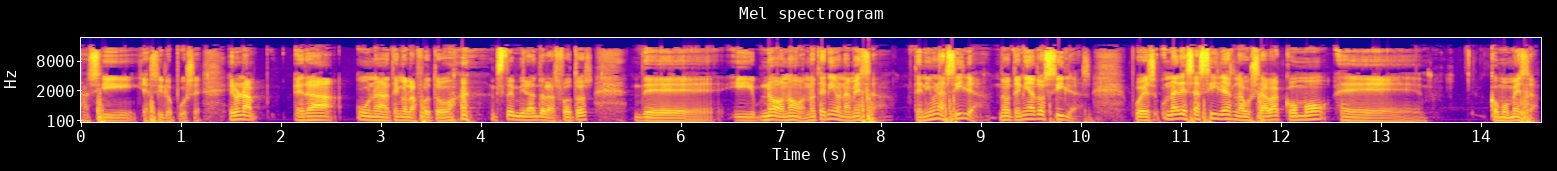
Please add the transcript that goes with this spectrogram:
Así y así lo puse. Era una era una tengo la foto, estoy mirando las fotos de y no, no, no tenía una mesa tenía una silla, no, tenía dos sillas. Pues una de esas sillas la usaba como, eh, como mesa.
